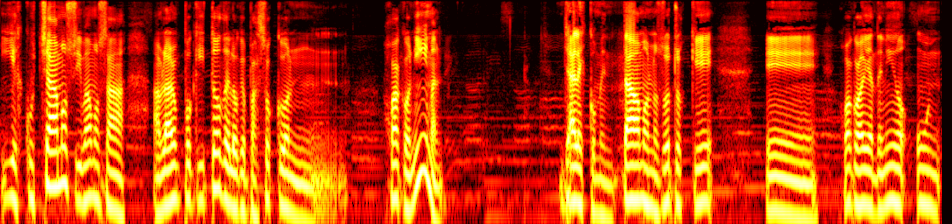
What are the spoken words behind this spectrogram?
y escuchamos y vamos a hablar un poquito de lo que pasó con Joaquín Niman. Ya les comentábamos nosotros que eh, había tenido un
